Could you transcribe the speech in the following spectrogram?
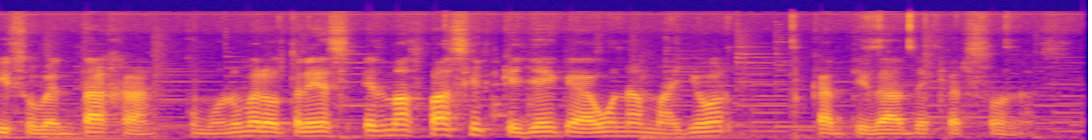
Y su ventaja, como número tres, es más fácil que llegue a una mayor cantidad de personas.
